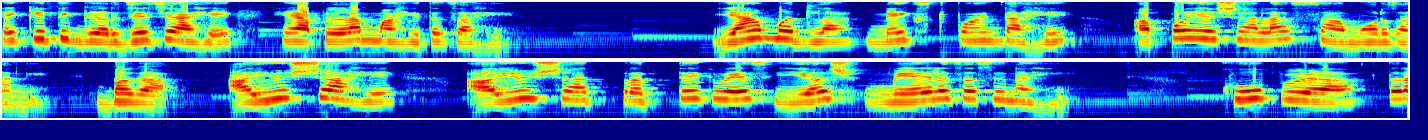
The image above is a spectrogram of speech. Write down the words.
हे किती गरजेचे आहे हे आपल्याला माहीतच आहे. यामधला नेक्स्ट पॉईंट आहे अपयशाला सामोर जाणे. बघा आयुष्य आहे आयुष्यात प्रत्येक वेळेस यश मिळेलच असे नाही. खूप वेळा तर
